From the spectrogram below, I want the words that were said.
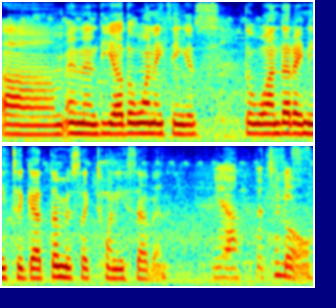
Um, and then the other one I think is the one that I need to get them is like 27. Yeah, the Timmy's So-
